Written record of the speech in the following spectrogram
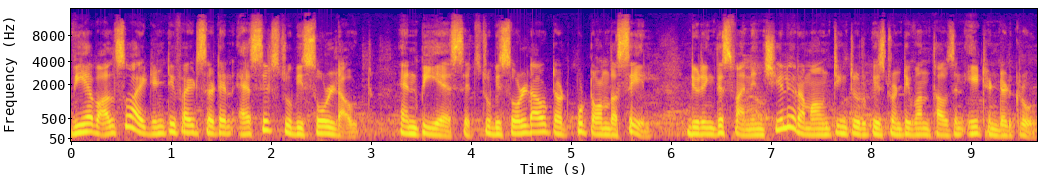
We have also identified certain assets to be sold out, NPA assets to be sold out or put on the sale during this financial year amounting to rupees 21,800 crore.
